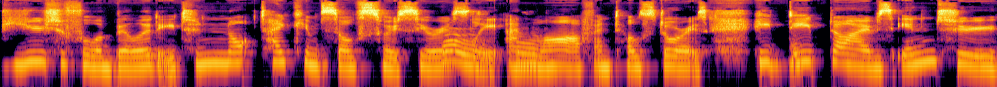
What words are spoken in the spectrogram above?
beautiful ability to not take himself so seriously mm. and mm. laugh and tell stories. He mm. deep dives in into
